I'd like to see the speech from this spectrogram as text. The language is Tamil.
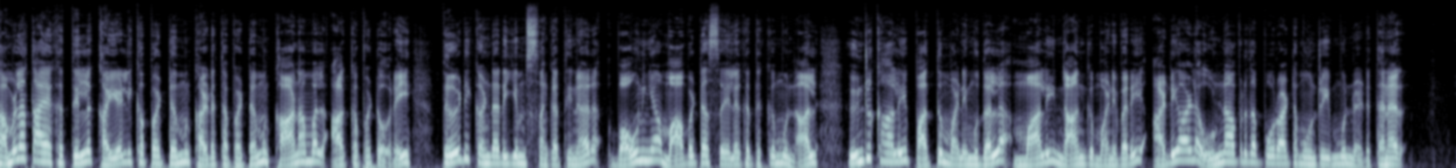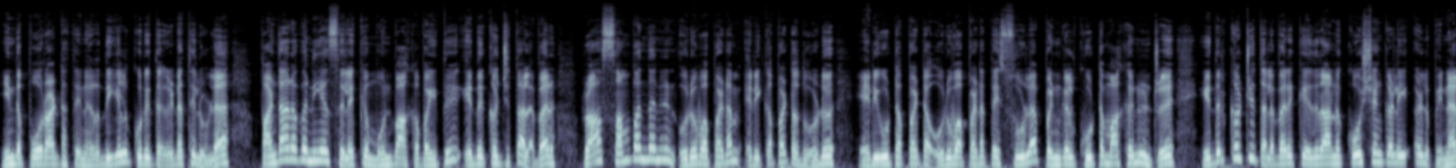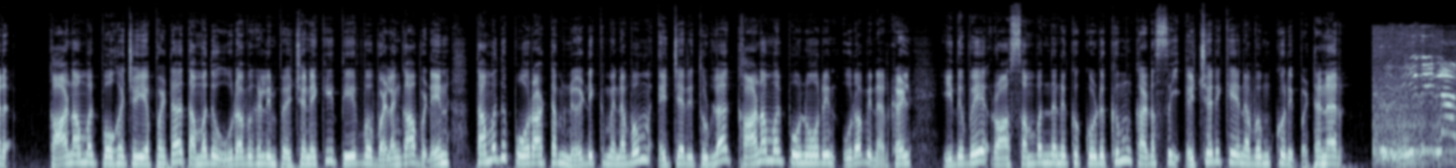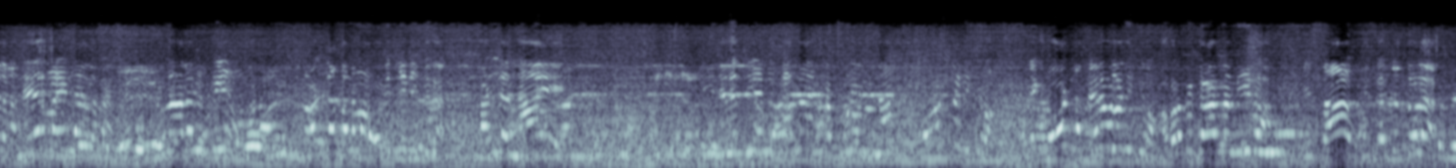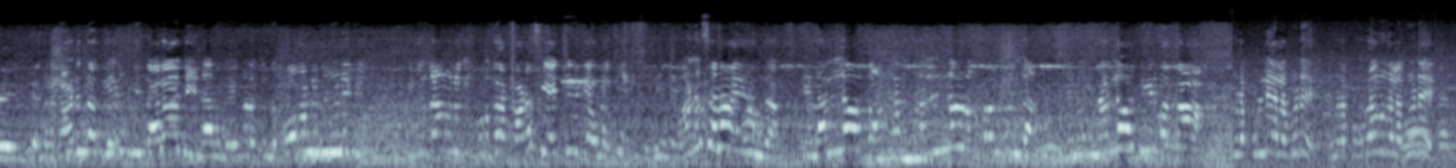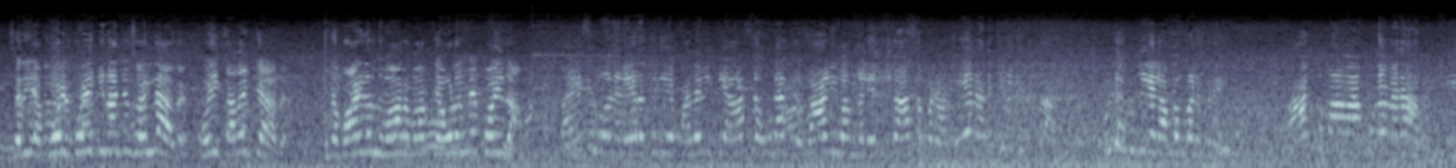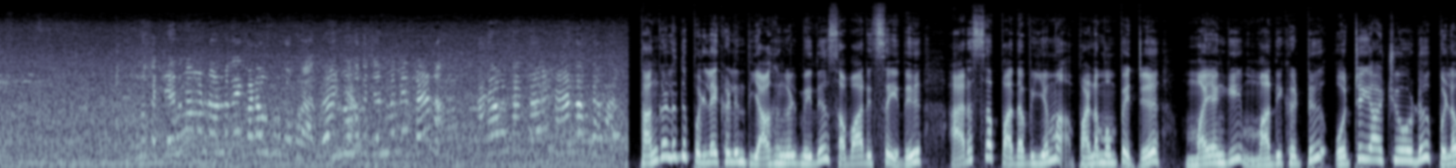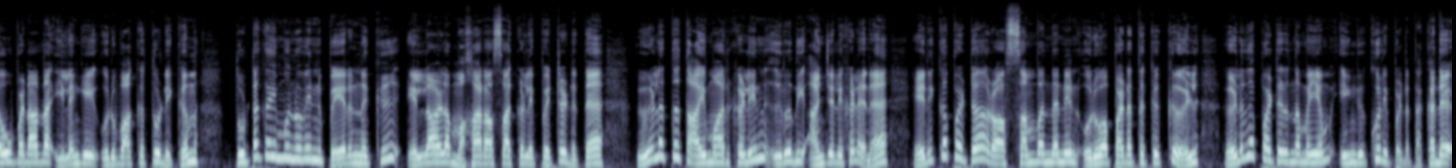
தமிழதாயகத்தில் கையளிக்கப்பட்டும் கடத்தப்பட்டும் காணாமல் ஆக்கப்பட்டோரை தேடி கண்டறியும் சங்கத்தினர் வவுனியா மாவட்ட செயலகத்துக்கு முன்னால் இன்று காலை பத்து மணி முதல் மாலை நான்கு மணி வரை அடையாள உண்ணாவிரத போராட்டம் ஒன்றை முன்னெடுத்தனர். இந்த போராட்டத்தின் இறுதியில் குறித்த இடத்தில் உள்ள பண்டாரவனிய சிலைக்கு முன்பாக வைத்து எதிர்க்கட்சி தலைவர் ரா சம்பந்தனின் உருவப்படம் எரிக்கப்பட்டதோடு எரியூட்டப்பட்ட உருவப்படத்தை சூழ பெண்கள் கூட்டமாக நின்று எதிர்க்கட்சித் தலைவருக்கு எதிரான கோஷங்களை எழுப்பினர். காணாமல் போகச் செய்யப்பட்ட தமது உறவுகளின் பிரச்சினைக்கு தீர்வு வழங்காவிடேன் தமது போராட்டம் நீடிக்கும் எனவும் எச்சரித்துள்ள காணாமல் போனோரின் உறவினர்கள் இதுவே ரா சம்பந்தனுக்கு கொடுக்கும் கடைசி எச்சரிக்கை எனவும் குறிப்பிட்டனர். நீதி இல்லாதவன் தீர்வு அடுத்த நீ. தராண்டி நாங்க எங்களுக்கு இந்த போகணும்னு நினைக்கும் இதுதான் உனக்கு கொடுக்குற கடைசி எச்சரிக்கை உனக்கு. நீ மனுஷனா இருந்த. நீ நல்ல ஒரு தமிழன் நல்ல ஒரு பிறந்திருந்தா எங்களுக்கு நல்ல ஒரு தீர்வை தான் எங்களோட பிள்ளைகளை விடு. எங்களோட உறவுகளை விடு. சரியா? போய் போய்க்கினாச்சும் சொல்லாத. போய் கதைக்காத. இந்த வாயிலிருந்து வார வார்த்தை தங்களது பிள்ளைகளின் தியாகங்கள் மீது சவாரி செய்து அரச பதவியும் பணமும் பெற்று மயங்கி மதிகட்டு ஒற்றையாட்சியோடு பிளவுபடாத இலங்கையை உருவாக்க துடிக்கும் துட்டகைமுனுவின் பேரனுக்கு எல்லாள மகாராசாக்களை பெற்றெடுத்த ஈழத்து தாய்மார்களின் இறுதி அஞ்சலிகள் என எரிக்கப்பட்ட ரா சம்பந்தனின் உருவப்படத்துக்கு கீழ் எழுதப்பட்டிருந்தமையும் இங்கு குறிப்பிடத்தக்கது.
